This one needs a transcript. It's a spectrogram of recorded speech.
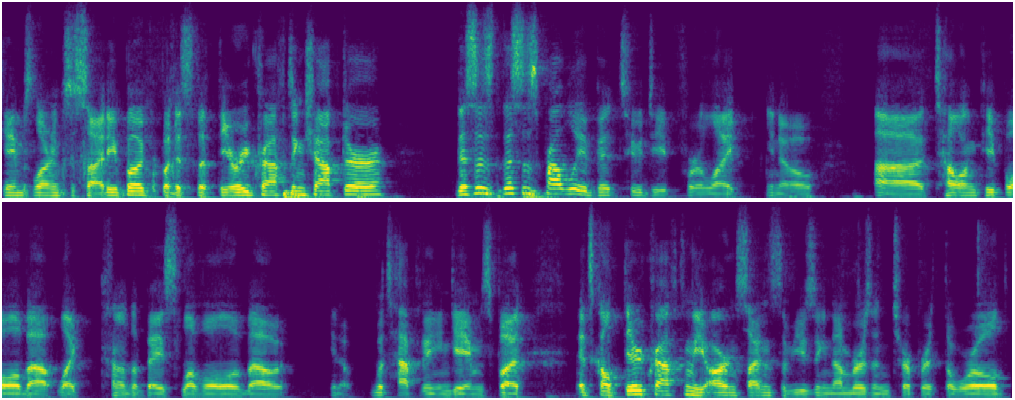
Games Learning Society book, but it's the theory crafting chapter. This is this is probably a bit too deep for like you know uh, telling people about like kind of the base level about you know what's happening in games. But it's called Theory Crafting: The Art and Science of Using Numbers to Interpret the World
